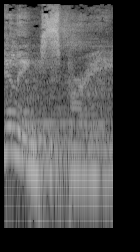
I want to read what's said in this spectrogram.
Killing spree.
